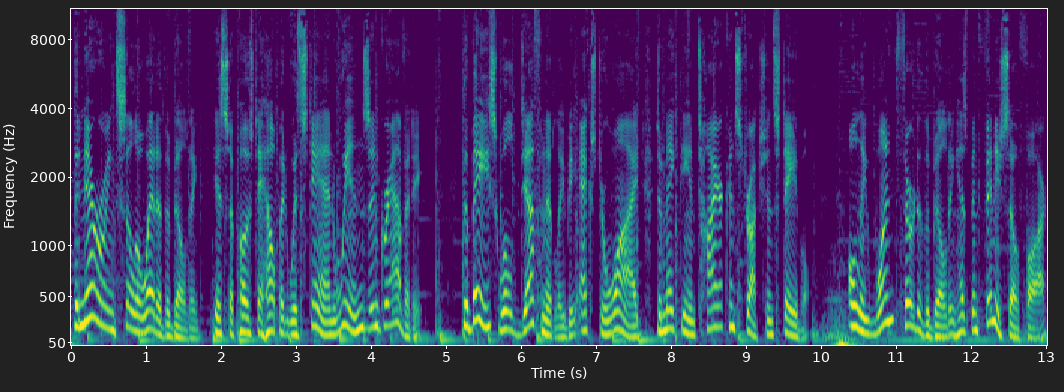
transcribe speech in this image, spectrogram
The narrowing silhouette of the building is supposed to help it withstand winds and gravity. The base will definitely be extra wide to make the entire construction stable. Only one third of the building has been finished so far,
